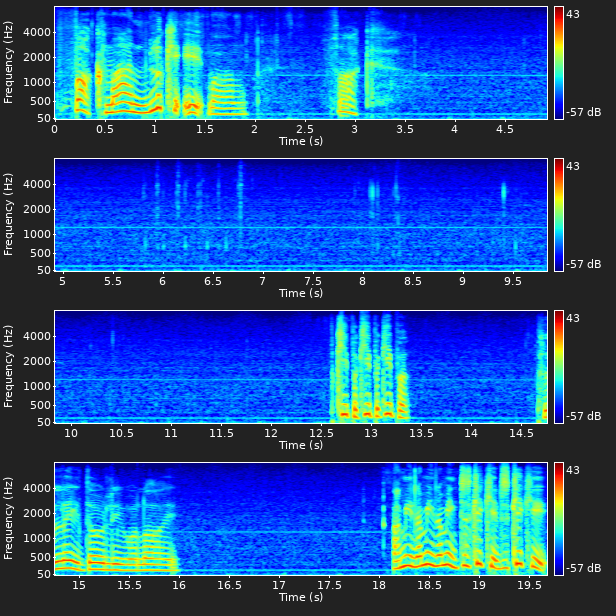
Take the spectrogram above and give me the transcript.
Fuck man, look at it man. Fuck. Keeper, keeper, keeper. Play Dolly, wallahi. I mean, I mean, I mean, just kick it, just kick it.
